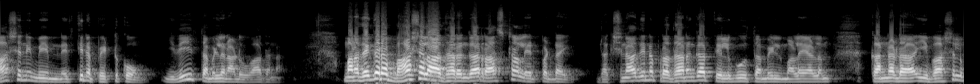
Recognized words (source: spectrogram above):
భాషని మేము నెత్తిన పెట్టుకోం. ఇది తమిళనాడు వాదన. మన దగ్గర భాషల ఆధారంగా రాష్ట్రాలు ఏర్పడ్డాయి. దక్షిణాదిన ప్రధానంగా తెలుగు తమిళ్ మలయాళం కన్నడ ఈ భాషలు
